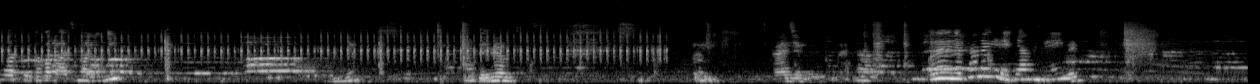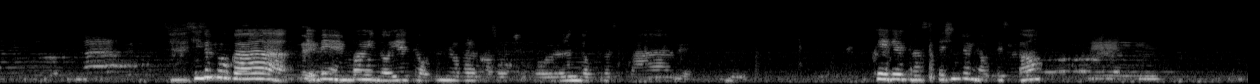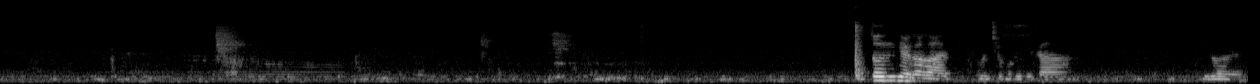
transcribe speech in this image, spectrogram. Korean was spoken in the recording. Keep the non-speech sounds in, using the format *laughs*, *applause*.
것 같아. 너가 마지막이니? 아니요? 아직. 네명 가야지? 어. 오늘 그냥 편하게 얘기하면 돼. 네? 자, 시즌4가 네. 예비 멤버인 너희한테 어떤 결과를 가져올지 모른다고 들었지만, 네. 음. 그 얘기를 들었을 때 심정이 어땠어? 음, 어떤 결과가 올지 모르니까 이걸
